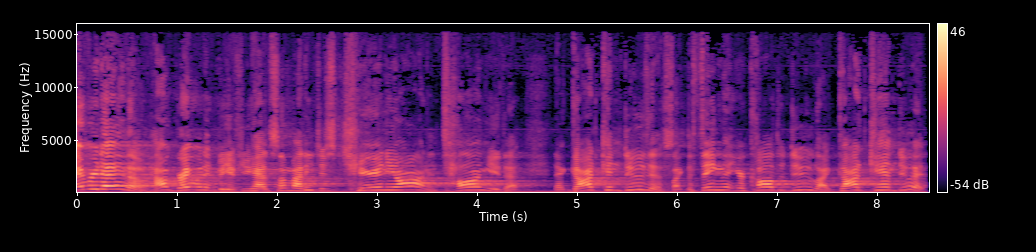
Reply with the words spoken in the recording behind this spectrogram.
every day though, how great would it be if you had somebody just cheering you on and telling you that that God can do this. Like the thing that you're called to do, like God can do it.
